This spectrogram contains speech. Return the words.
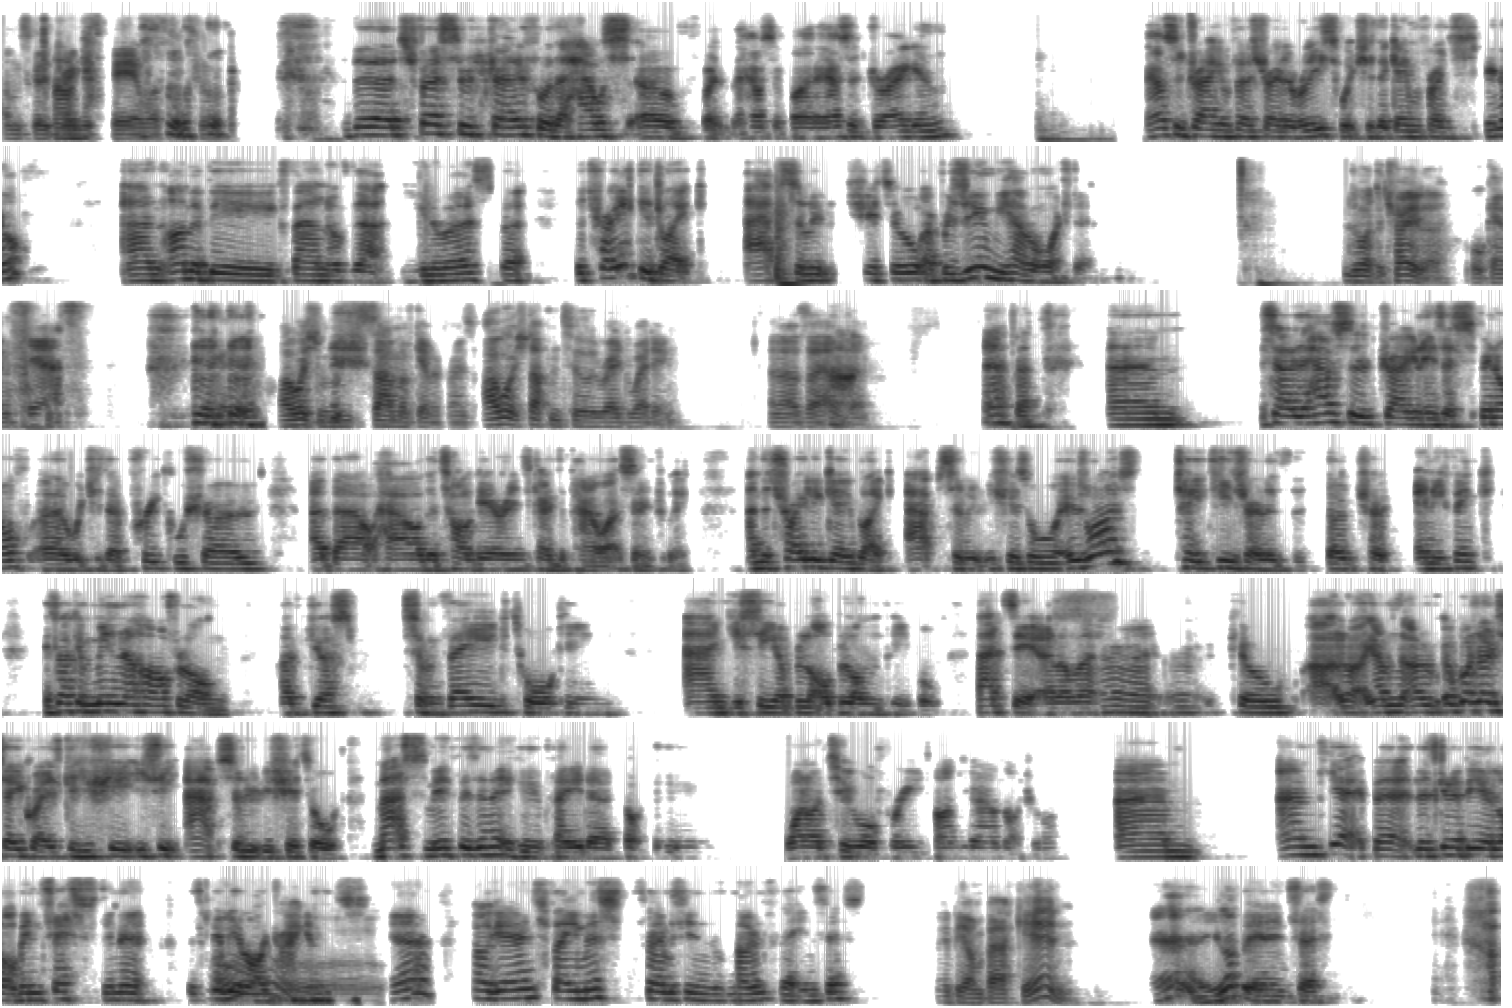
I'm just going to drink Um, this beer whilst you talk. The first trailer for the House of what, the House of Fire, House of Dragon, House of Dragon first trailer release, which is a Game of Thrones spin-off, and I'm a big fan of that universe. But the trailer did like absolute shit all. I presume you haven't watched it. Do you want the trailer or Game of Yeah. Thrones? Okay. I watched some of Game of Thrones. I watched up until the Red Wedding, and I was like, I'm Um, so the House of Dragon is a spin-off, uh, which is a prequel show about how the Targaryens came to power, essentially. And the trailer gave like absolutely shit. It was one of those t- teaser trailers that don't show anything. It's like a minute and a half long of just some vague talking, and you see a lot of blonde people. That's it, and I'm like, all right, all right, cool. Uh, like, I'm, I've got no takeaways because you see, you see absolutely shit all. Matt Smith is in it, who played uh, Doctor Who one or two or three times ago. I'm not sure. Um, and yeah, but there's going to be a lot of incest in it. There's going to be a lot of dragons. Oh. Yeah, Targaryens famous, famous in known for their incest. Maybe I'm back in. Yeah, you love in incest.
